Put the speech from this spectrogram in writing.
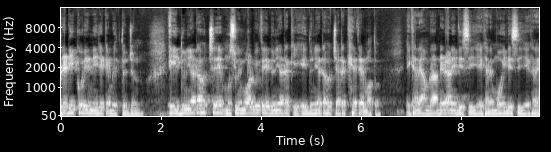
রেডি করি নিজেকে মৃত্যুর জন্য। এই দুনিয়াটা হচ্ছে মুসলিম ওয়ার্ল্ডভিউতে এই দুনিয়াটা কি? এই দুনিয়াটা হচ্ছে একটা ক্ষেতের মতো। এখানে আমরা নিড়ানি দিছি, এখানে মই দিছি, এখানে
